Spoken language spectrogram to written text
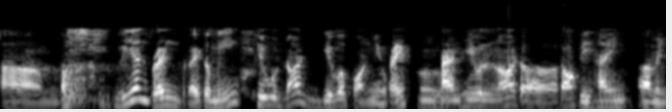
um, real friend, right? To me, he would not give up on you, right? Hmm. And he will not uh, talk behind. I mean,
